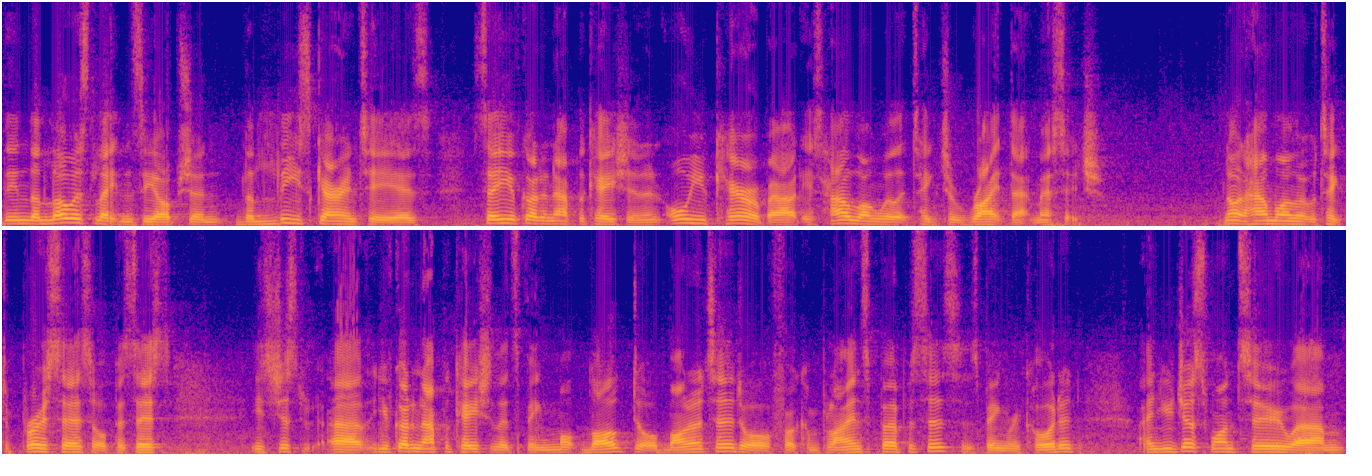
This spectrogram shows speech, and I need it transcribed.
in the lowest latency option, the least guarantee is, say you've got an application and all you care about is how long will it take to write that message. Not how long it will take to process or persist. It's just uh, you've got an application that's being logged or monitored or for compliance purposes, it's being recorded, and you just want to, um,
